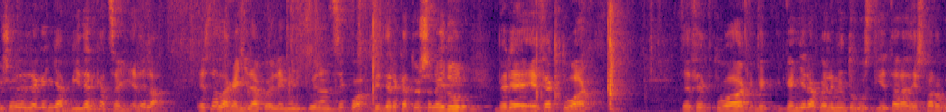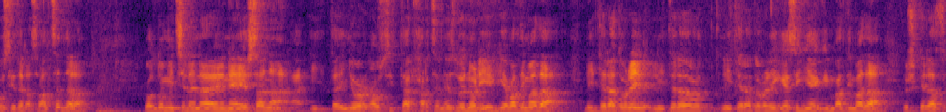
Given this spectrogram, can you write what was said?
euskara eragina biderkatzaile dela. Ez dela gainerako elementuen antzekoa. Biderkatu esan nahi dut bere efektuak efektuak gainerako elementu guztietara, esparro guztietara zabaltzen dela. Goldo Mitxelenaren esana, eta inor gauzitar jartzen ez duen hori, egia baldin bada, literaturari, literaturari gezina egin baldin bada, euskeraz,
